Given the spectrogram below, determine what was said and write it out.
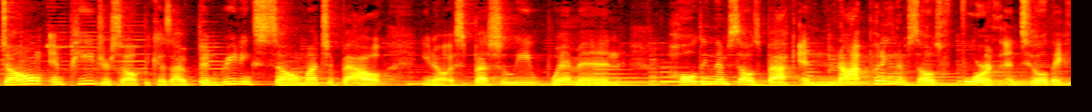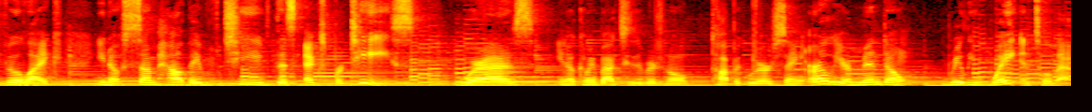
don't impede yourself because I've been reading so much about, you know, especially women holding themselves back and not putting themselves forth until they feel like, you know, somehow they've achieved this expertise. Whereas, you know, coming back to the original topic we were saying earlier, men don't really wait until that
